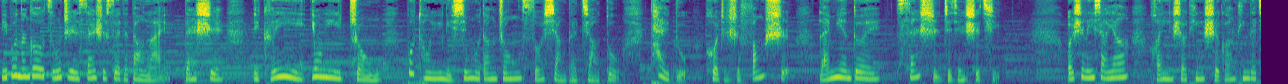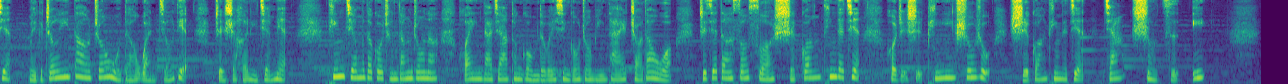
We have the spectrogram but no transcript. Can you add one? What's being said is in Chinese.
你不能够阻止三十岁的到来，但是你可以用一种不同于你心目当中所想的角度、态度或者是方式来面对三十这件事情。我是林小妖，欢迎收听《时光听得见》，每个周一到周五的晚九点准时和你见面。听节目的过程当中呢，欢迎大家通过我们的微信公众平台找到我，直接的搜索“时光听得见”或者是拼音输入“时光听得见”加数字一。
